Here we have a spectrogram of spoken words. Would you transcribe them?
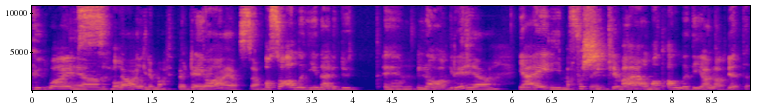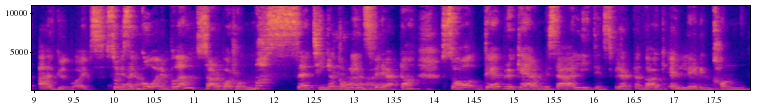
Good Vibes Ja, og, Lagre mapper, det Ja. gjør jeg også. og så alle de der du eh, lagrer. Ja. Jeg forsikrer meg om at alle de jeg har lagret, er good vibes. Så hvis jeg går inn på den, så er det bare sånn masse ting jeg kan bli inspirert av. Så det bruker jeg gjerne hvis jeg er lite inspirert en dag, eller Mm. kan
